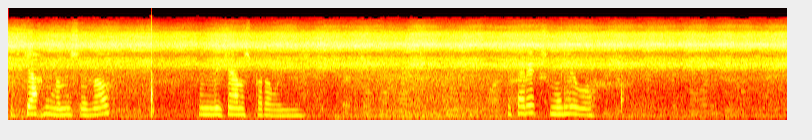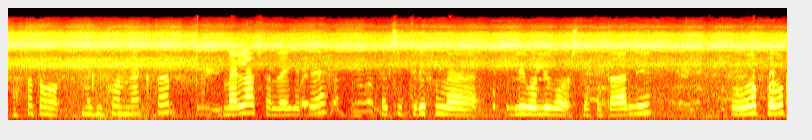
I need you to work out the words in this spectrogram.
Το φτιάχνουμε εμείς εδώ. Είναι δικιά μας παραγωγή. Και θα ρίξουμε λίγο αυτό το μαγικό νέκταρ. Μελάσα λέγεται. Έτσι τρίχνουμε λίγο λίγο στο κουτάλι. Οπ, οπ.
